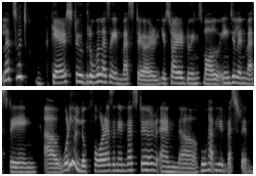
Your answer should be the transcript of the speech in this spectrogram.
let's switch gears to Dhruvil as an investor. You started doing small angel investing. Uh, what do you look for as an investor, and uh, who have you invested in?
